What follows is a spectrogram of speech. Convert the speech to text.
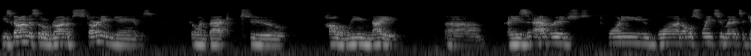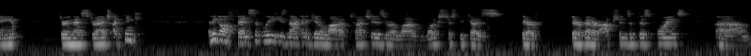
he's gone on this little run of starting games going back to Halloween night, um, and he's averaged 21, almost 22 minutes a game during that stretch. I think. I think offensively, he's not going to get a lot of touches or a lot of looks just because there are, there are better options at this point. Um,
